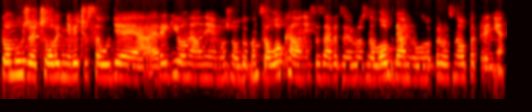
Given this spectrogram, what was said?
tomu, že človek nevie, čo sa udeje a regionálne, možno dokonca lokálne sa zavádzajú rôzne lockdowny, rôzne opatrenia.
